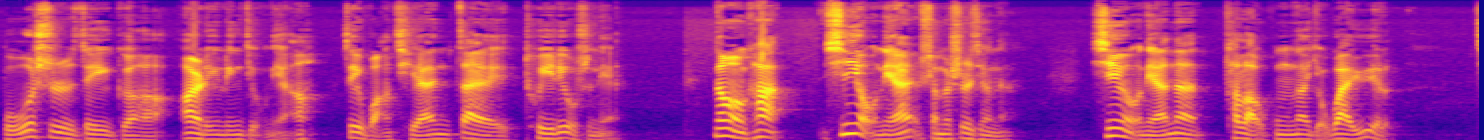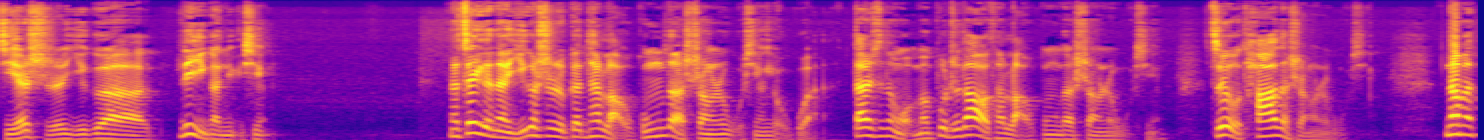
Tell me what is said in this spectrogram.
不是这个二零零九年啊，这往前再推六十年。那么我看辛酉年什么事情呢？辛酉年呢，她老公呢有外遇了，结识一个另一个女性。那这个呢，一个是跟她老公的生日五行有关，但是呢，我们不知道她老公的生日五行，只有她的生日五行。那么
